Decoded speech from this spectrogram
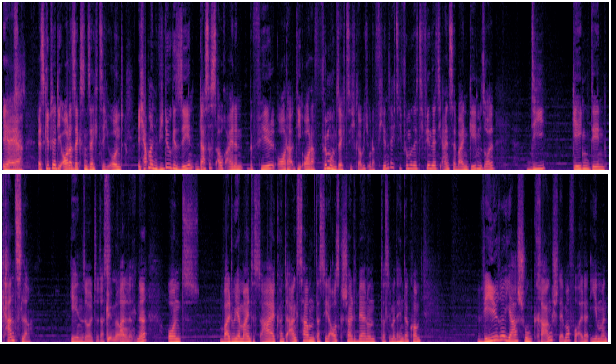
Ja, ja. Es gibt ja die Order 66 und ich habe mal ein Video gesehen, dass es auch einen Befehl, Order, die Order 65, glaube ich, oder 64, 65, 64, eins der beiden geben soll, die gegen den Kanzler gehen sollte. Das genau. alle, ne? Und weil du ja meintest, ah, er könnte Angst haben, dass sie da ausgeschaltet werden und dass jemand dahinter kommt, wäre ja schon krank. Stell mal vor, Alter, jemand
